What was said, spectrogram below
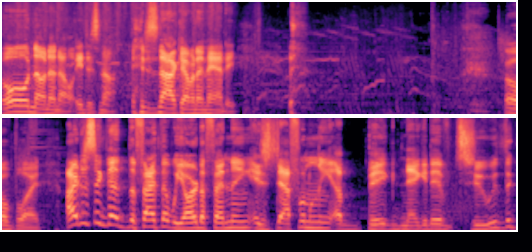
Oh, no, no, no, it is not. It is not coming in handy. oh boy. I just think that the fact that we are defending is definitely a big negative to the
